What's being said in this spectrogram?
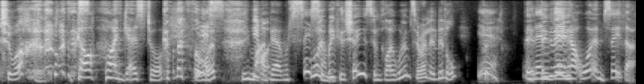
tour Gold Mine Ghost Tour. that's the yes, word You You might, might- be able to see well, some. we can show you some glowworms they're only little yeah, they're- and then they're they're not worms either.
